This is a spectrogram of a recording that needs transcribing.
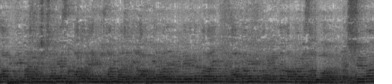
आप हिंदी भाषा विशेषज्ञ संपादक है, हिंदुस्तानी भाषा के, आप भी हमारे निवेदन पर आई आपका भी अभिनंदन, आपका भी साधुवाद। श्रीमान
